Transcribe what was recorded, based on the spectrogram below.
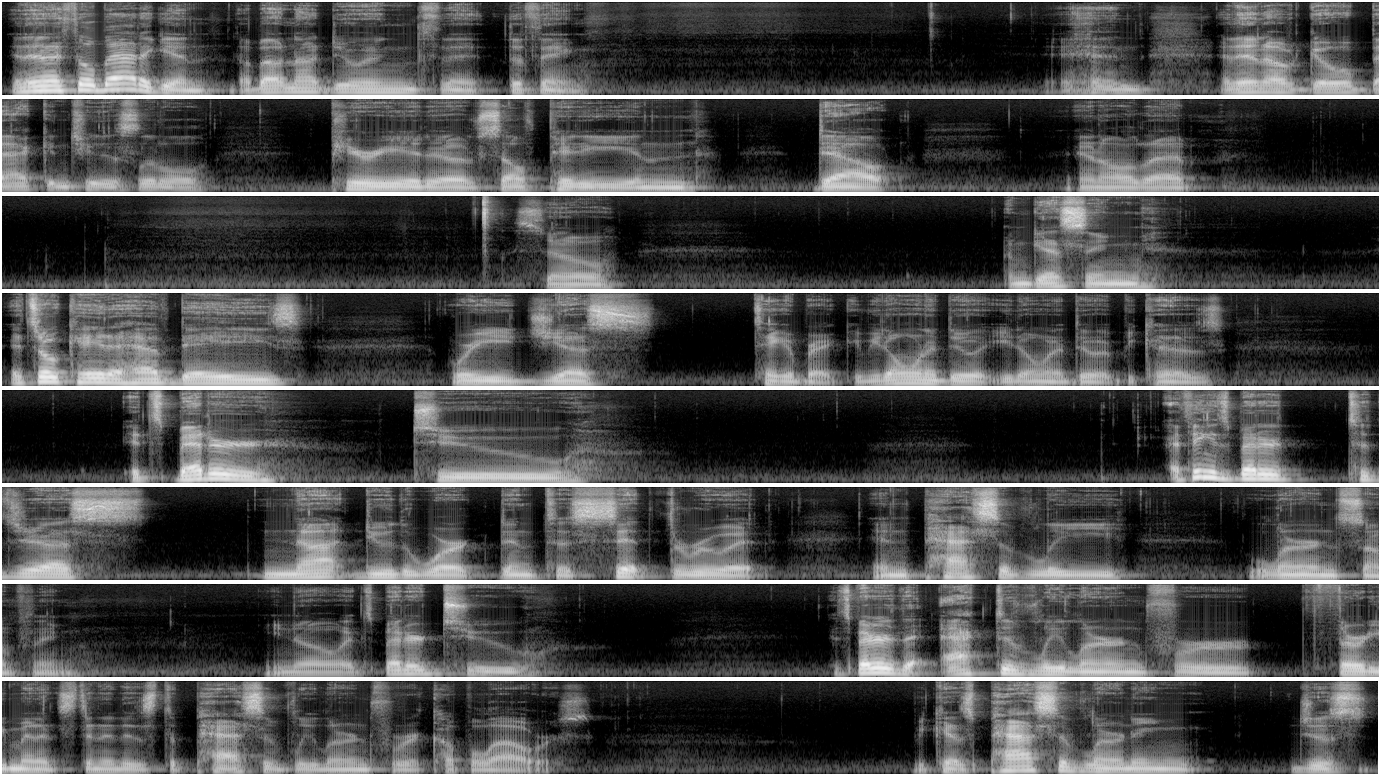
And then I feel bad again about not doing the, the thing. And, and then I would go back into this little period of self pity and doubt and all that. So I'm guessing it's okay to have days where you just take a break. If you don't want to do it, you don't want to do it because it's better to. I think it's better to just not do the work than to sit through it and passively learn something. You know, it's better to it's better to actively learn for 30 minutes than it is to passively learn for a couple hours. Because passive learning just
